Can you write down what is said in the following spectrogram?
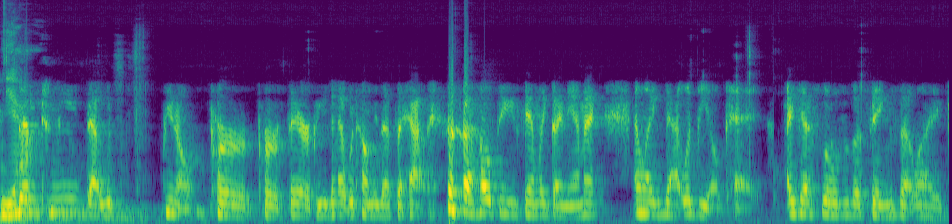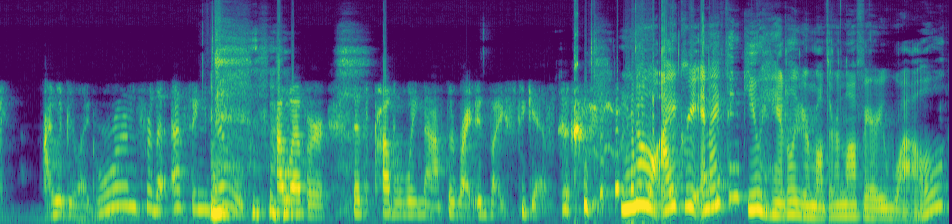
Yeah. then to me that would you know per per therapy that would tell me that's a, ha- a healthy family dynamic and like that would be okay. I guess those are the things that like I would be like, run for the effing hills. However, that's probably not the right advice to give. No, I agree. And I think you handle your mother in law very well.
